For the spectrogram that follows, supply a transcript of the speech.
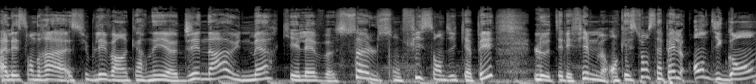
Alessandra Sublet va incarner Jenna, une mère qui élève seule son fils handicapé. Le téléfilm en question s'appelle Andy Gang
